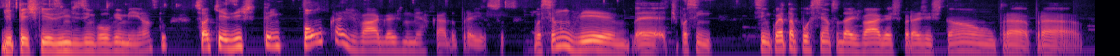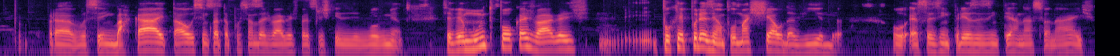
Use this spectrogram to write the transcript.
de pesquisa em desenvolvimento, só que existem poucas vagas no mercado para isso. Você não vê, é, tipo assim, 50% das vagas para gestão, para você embarcar e tal, e 50% das vagas para pesquisa e desenvolvimento. Você vê muito poucas vagas, porque, por exemplo, uma Shell da vida, essas empresas internacionais,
